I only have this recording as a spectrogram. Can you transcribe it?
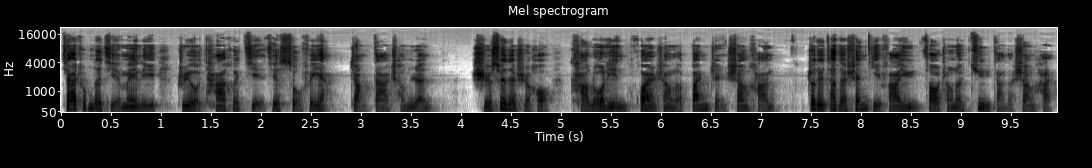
家中的姐妹里，只有她和姐姐索菲亚长大成人。十岁的时候，卡罗琳患上了斑疹伤寒，这对她的身体发育造成了巨大的伤害。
